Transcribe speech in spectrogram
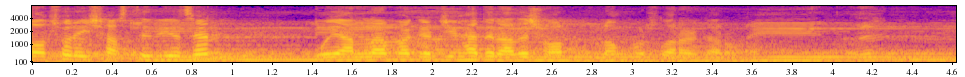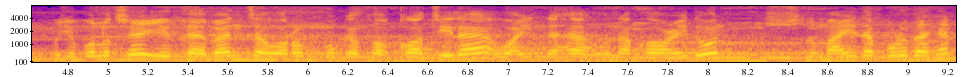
বছর এই শাস্তি দিয়েছেন, ওই আল্লাহ পাকের জিহাদের আদেশ লঙ্ঘন করার কারণে। ওই যে বলেছে পড়ে দেখেন।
